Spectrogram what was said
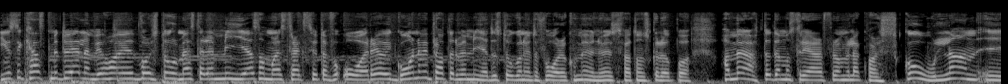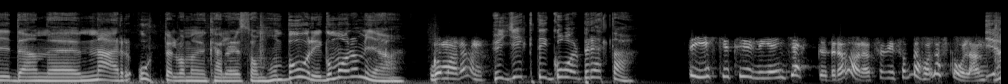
ge oss i kast med duellen. Vi har ju vår stormästare Mia som bor strax utanför Åre. Och igår när vi pratade med Mia då stod hon utanför Åre kommunhus för att hon skulle upp och ha möte och demonstrera för de vill ha kvar skolan i den eh, närort eller vad man nu kallar det som hon bor i. God morgon Mia! God morgon. Hur gick det igår? Berätta! Det gick ju tydligen jättebra då, för vi får behålla skolan. Ja!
